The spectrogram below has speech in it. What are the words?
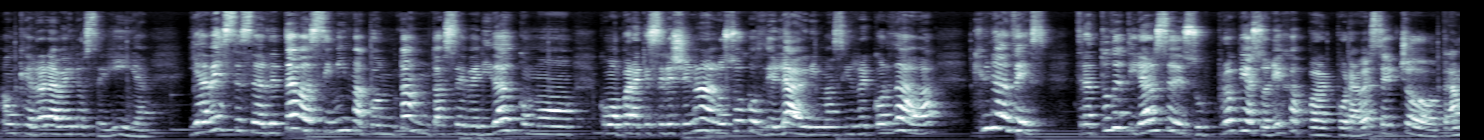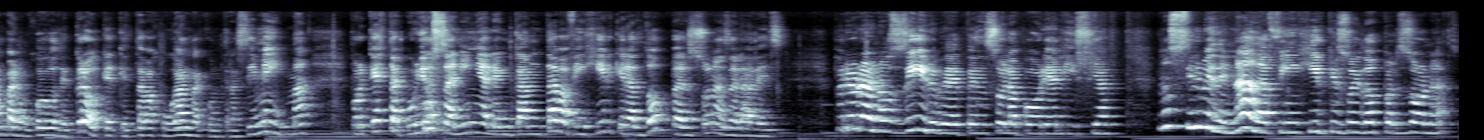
aunque rara vez los seguía, y a veces se retaba a sí misma con tanta severidad como, como para que se le llenaran los ojos de lágrimas y recordaba que una vez trató de tirarse de sus propias orejas por, por haberse hecho trampa en un juego de croquet que estaba jugando contra sí misma, porque a esta curiosa niña le encantaba fingir que eran dos personas a la vez. Pero ahora no sirve, pensó la pobre Alicia. No sirve de nada fingir que soy dos personas.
